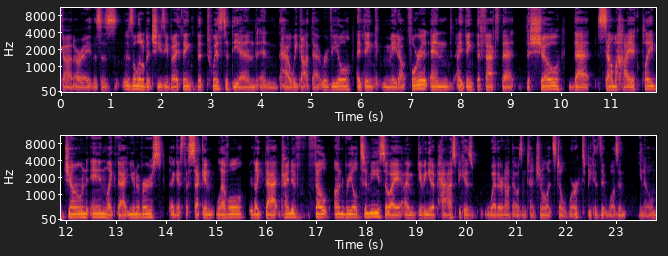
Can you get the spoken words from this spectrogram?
god, all right, this is this is a little bit cheesy, but I think the twist at the end and how we got that reveal, I think made up for it. And I think the fact that the show that Salma Hayek played Joan in, like that universe, I guess the second level, like that kind of felt unreal to me. So I, I'm giving it a pass because whether or not that was intentional, it still worked because it wasn't, you know,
